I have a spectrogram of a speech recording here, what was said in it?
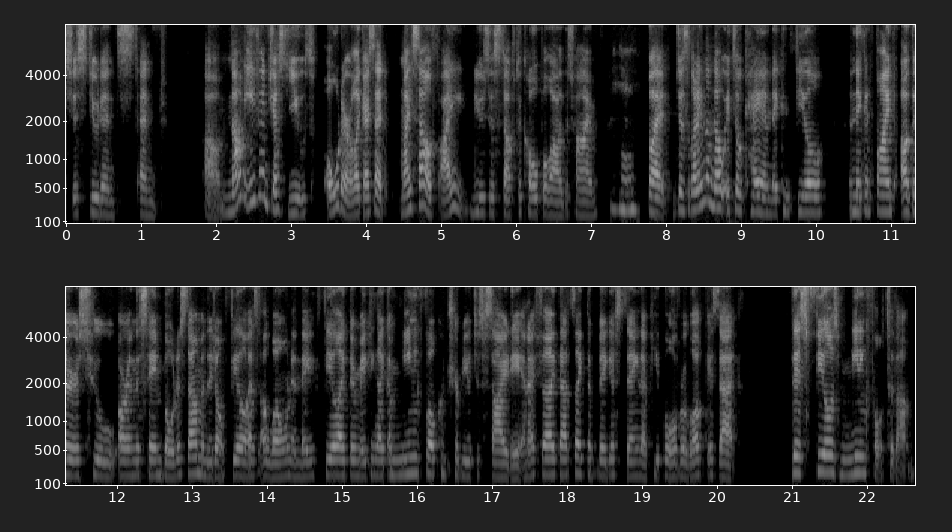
to students and um, not even just youth, older. Like I said, myself, I use this stuff to cope a lot of the time. Mm-hmm. But just letting them know it's okay and they can feel and they can find others who are in the same boat as them and they don't feel as alone and they feel like they're making like a meaningful contribute to society. And I feel like that's like the biggest thing that people overlook is that this feels meaningful to them.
